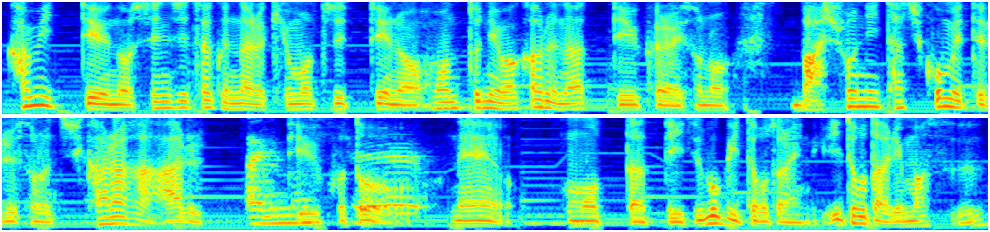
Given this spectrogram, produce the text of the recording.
神っていうのを信じたくなる気持ちっていうのは本当にわかるなっていうくらいその場所に立ち込めてるその力があるっていうことをね、ね、思ったっていつ僕行ったことないんだけど行ったことあります。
